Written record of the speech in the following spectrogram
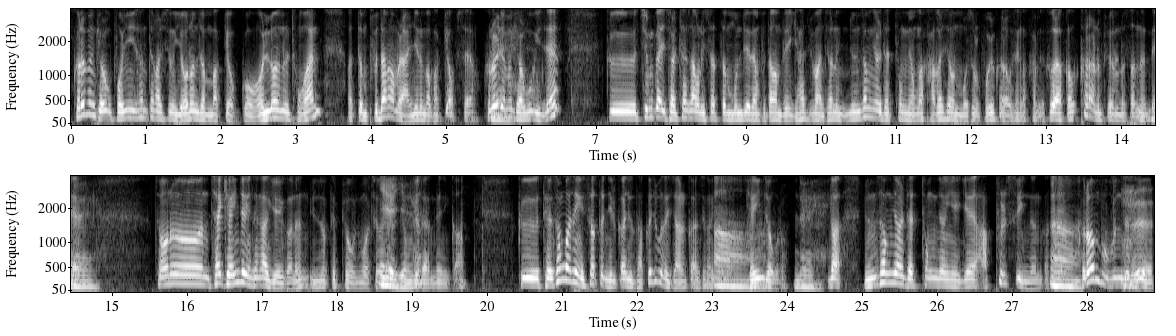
그러면 결국 본인이 선택할 수 있는 여론전밖에 없고 언론을 통한 어떤 부당함을 알리는 것밖에 없어요. 그러려면 네. 결국 이제 그 지금까지 절차상으로 있었던 문제에 대한 부담도 얘기하지만 저는 윤석열 대통령과 각을 세우는 모습을 보일 거라고 생각합니다. 그걸 아까 흑화라는 표현으로 썼는데 네. 저는 제 개인적인 생각이에요. 이거는 윤석 대표 뭐 제가 예, 예. 연결이 안 되니까 그 대선 과정에 있었던 일까지도 다 끄집어내지 않을까 하는 생각이 들어요. 아, 개인적으로. 네. 그러니까 윤석열 대통령에게 아플 수 있는 것들 아. 그런 부분들을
